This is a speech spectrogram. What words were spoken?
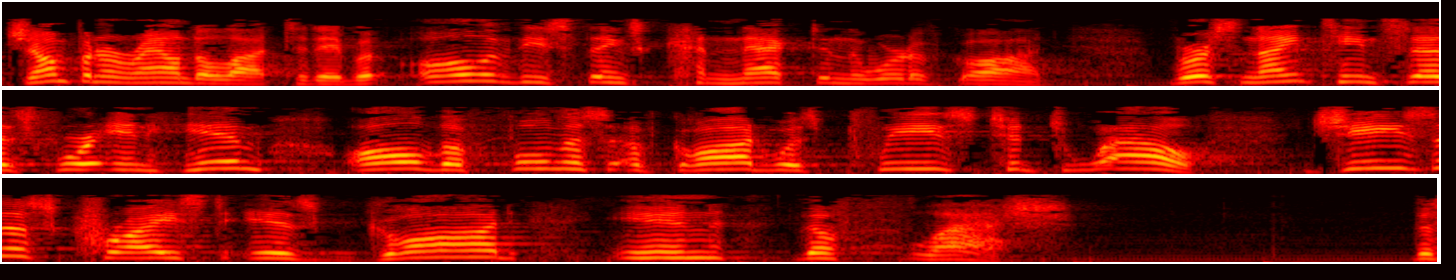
jumping around a lot today, but all of these things connect in the Word of God. Verse 19 says, For in him all the fullness of God was pleased to dwell. Jesus Christ is God in the flesh. The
